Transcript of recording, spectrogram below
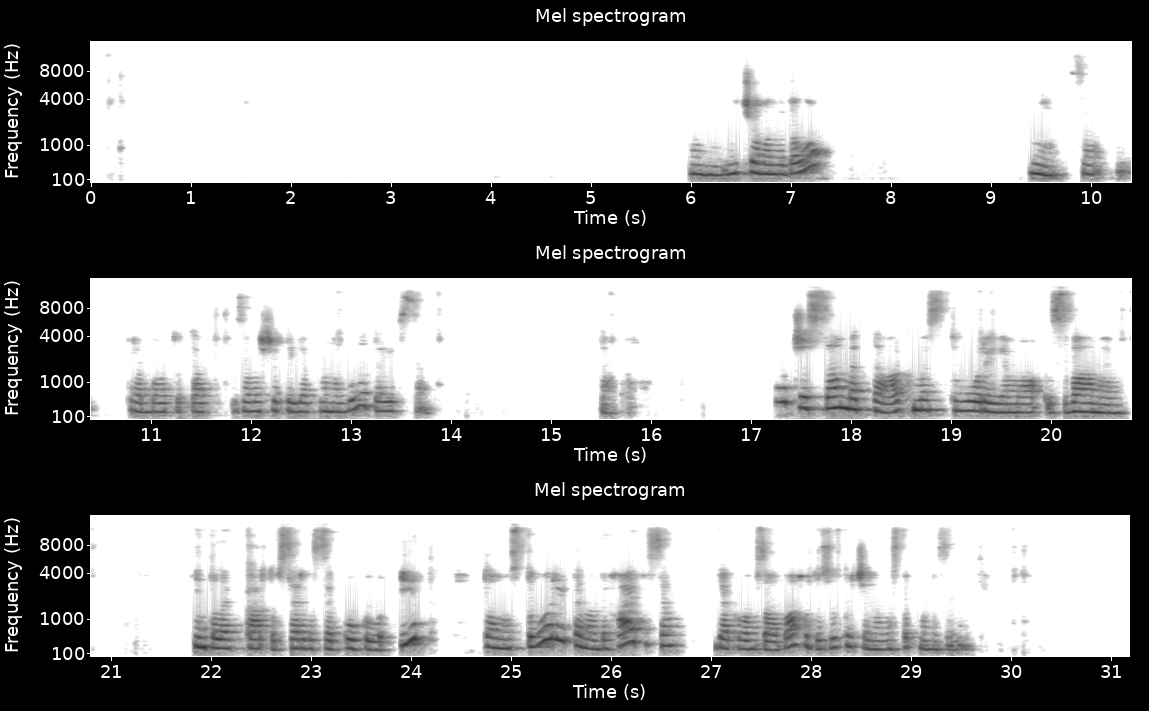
Угу. Нічого не дало. Ні, це треба тут так залишити, як воно було, та і все. Так. Отже, саме так ми створюємо з вами інтелект-карту в сервісі Google Eat. Тому створюйте, надихайтеся. Дякую вам за увагу. До зустрічі на наступному занятті.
